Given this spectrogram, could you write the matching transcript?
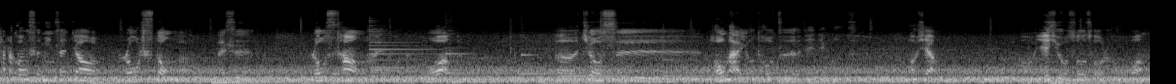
它的公司名称叫 Rollstone 啊，还是 Rollstone 还是什么的，我忘了。呃，就是红海有投资的这间公司，好像哦，也许我说错了，我忘了。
